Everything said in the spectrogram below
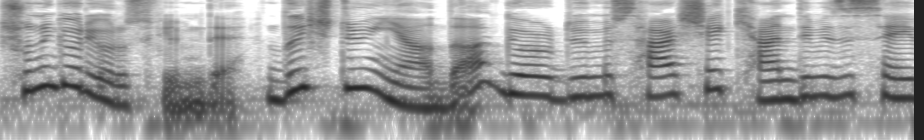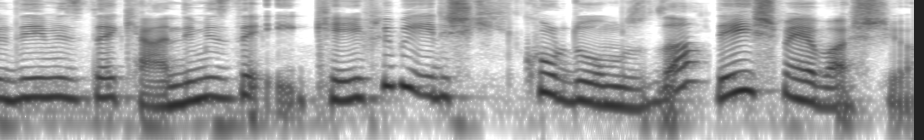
Şunu görüyoruz filmde. Dış dünyada gördüğümüz her şey kendimizi sevdiğimizde, kendimizde keyifli bir ilişki kurduğumuzda değişmeye başlıyor.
